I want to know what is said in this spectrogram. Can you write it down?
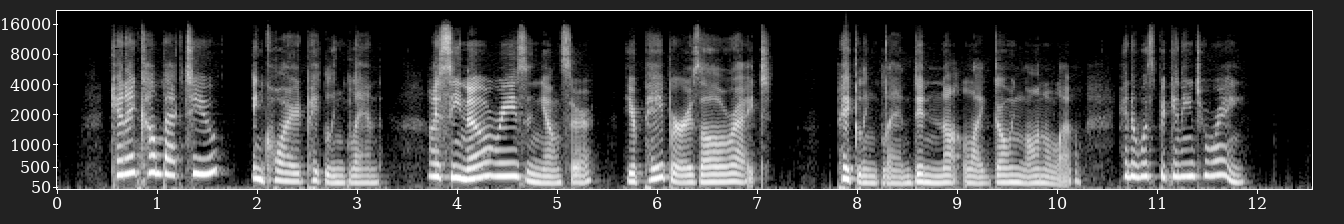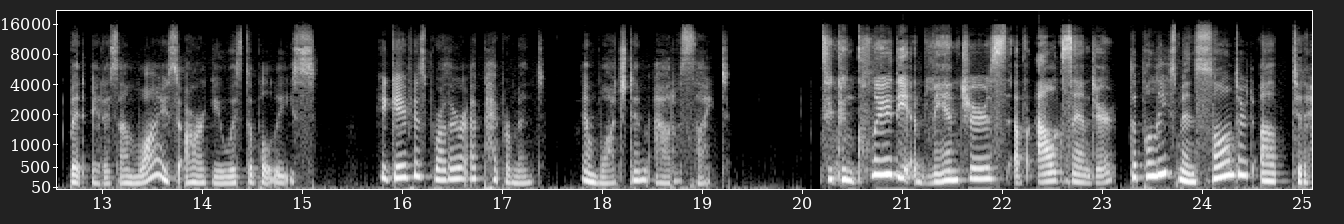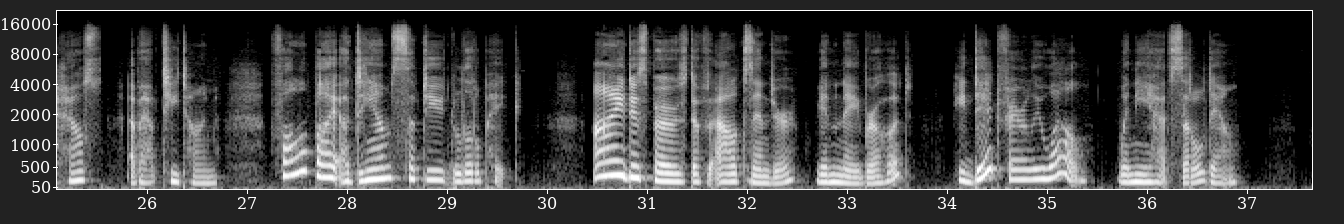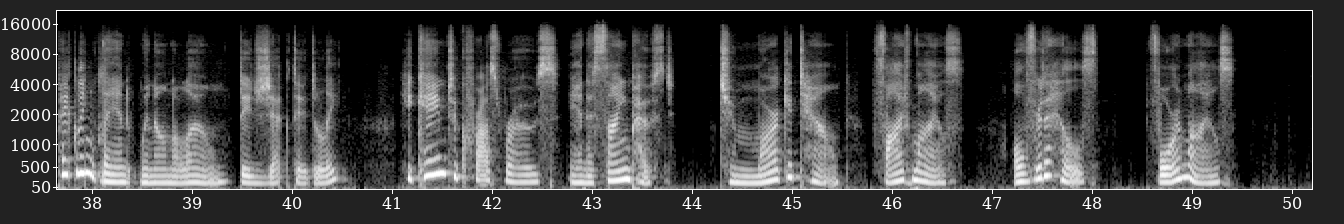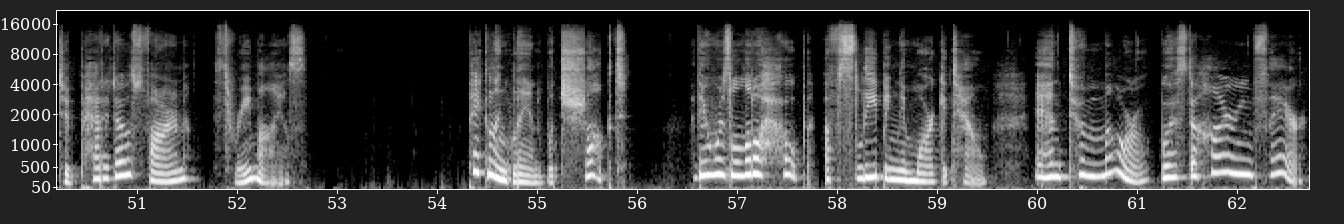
Can I come back too? inquired Pigling Bland. I see no reason, young sir. Your paper is all right. Pigling Bland did not like going on alone, and it was beginning to rain. But it is unwise to argue with the police. He gave his brother a peppermint and watched him out of sight. To conclude the adventures of Alexander, the policeman sauntered up to the house about tea time, followed by a damn subdued little pig. I disposed of Alexander in the neighborhood. He did fairly well when he had settled down. Pigling Bland went on alone, dejectedly. He came to crossroads and a signpost to Market Town, five miles, over the hills, four miles, to Pettitoes' farm, three miles. Pigling was shocked. There was little hope of sleeping in Market Town, and tomorrow was the hiring fair.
